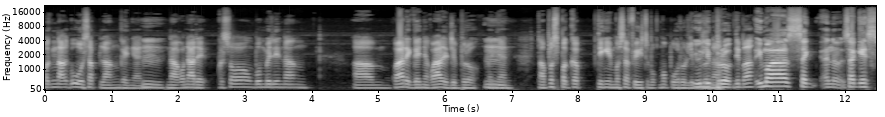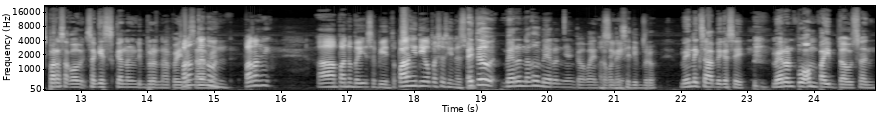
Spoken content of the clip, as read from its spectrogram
pag nag-uusap lang, ganyan, Hmm. na kunwari, gusto kong bumili ng, um, kunwari, ganyan, kunwari, libro, Mm. ganyan. Tapos, pagka tingin mo sa Facebook mo, puro libro Yung libro. na. Di ba? Yung mga sag, ano, sa guest, para sa comment, sa guest ka ng libro na pwede Parang sa amin. ganun. Parang, ah, paano ba sabihin to? Parang hindi ko pa siya sinasearch. Ito, meron ako, meron yan, kakwento Oh, ko na sa libro. May nagsabi kasi, meron po ang 5,000.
